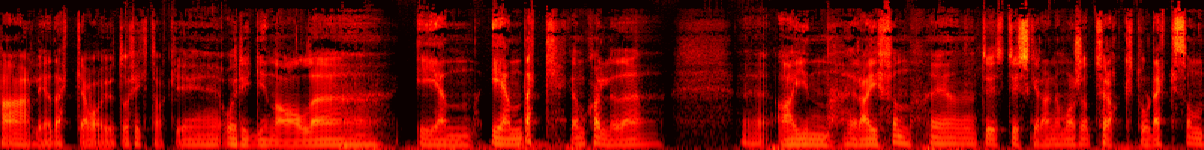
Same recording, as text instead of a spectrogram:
herlige dekk. Jeg var ute og fikk tak i originale én-dekk, kan de kalle det. Eh, Einreifen, eh, ty tyskerne. Har sånn traktordekk som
